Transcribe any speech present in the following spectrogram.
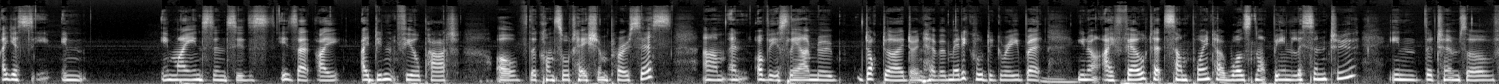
I guess in in my instance is is that I I didn't feel part of the consultation process, um, and obviously I'm no doctor. I don't have a medical degree, but you know I felt at some point I was not being listened to in the terms of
